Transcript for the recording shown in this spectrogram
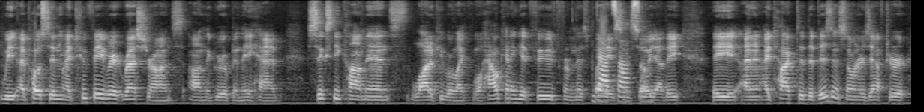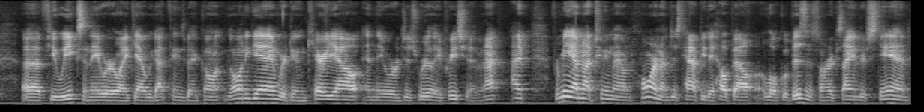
we I posted my two favorite restaurants on the group, and they had 60 comments. A lot of people are like, "Well, how can I get food from this place?" That's And so yeah, they they and I talked to the business owners after a few weeks, and they were like, "Yeah, we got things back going going again. We're doing carry out," and they were just really appreciative. And I, I for me, I'm not tuning my own horn. I'm just happy to help out a local business owner because I understand.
